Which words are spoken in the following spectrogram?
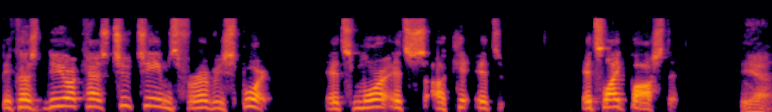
because New York has two teams for every sport. It's more, it's a, it's, it's like Boston. Yeah.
